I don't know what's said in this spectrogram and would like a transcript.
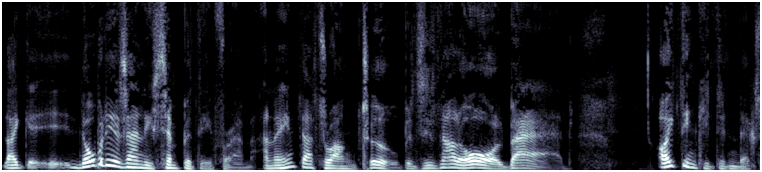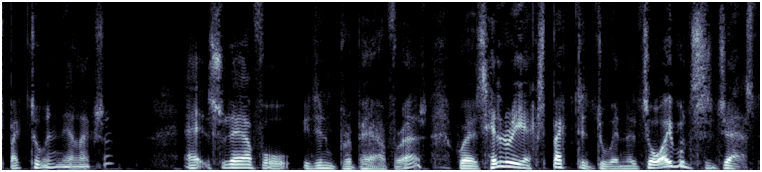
like nobody has any sympathy for him, and I think that's wrong too, because he's not all bad. I think he didn't expect to win the election. Uh, so therefore, he didn't prepare for it, whereas Hillary expected to win it. So I would suggest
